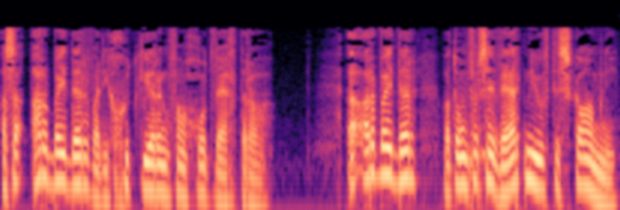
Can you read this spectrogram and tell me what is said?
as 'n arbeider wat die goedkeuring van God wegdra. 'n arbeider wat hom vir sy werk nie hoef te skaam nie,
